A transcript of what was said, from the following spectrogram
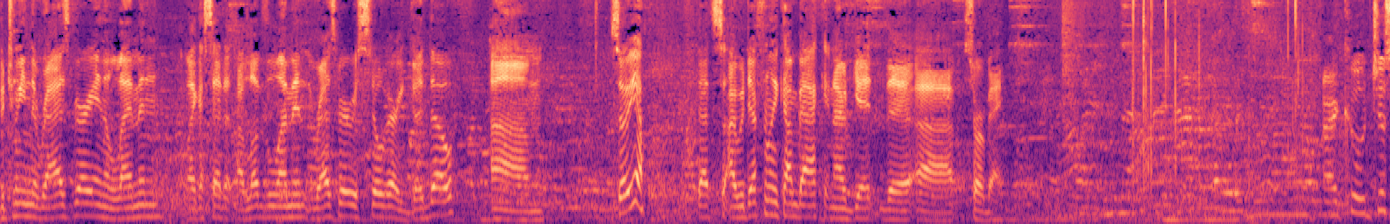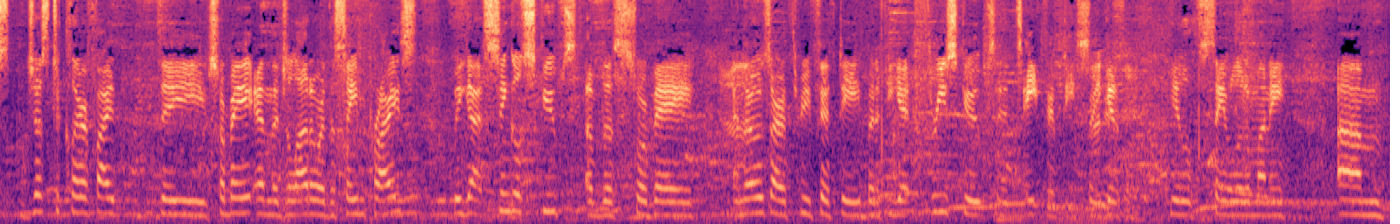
between the raspberry and the lemon, like I said, I love the lemon. The raspberry was still very good though. Um, so yeah, that's I would definitely come back and I would get the uh, sorbet. All right, cool. Just just to clarify, the sorbet and the gelato are the same price. We got single scoops of the sorbet, and those are three fifty. But if you get three scoops, it's eight fifty. So you get you'll save a little money. Um,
